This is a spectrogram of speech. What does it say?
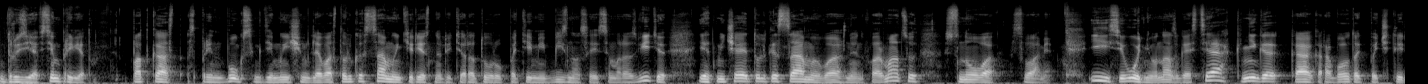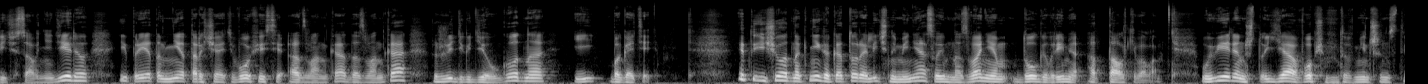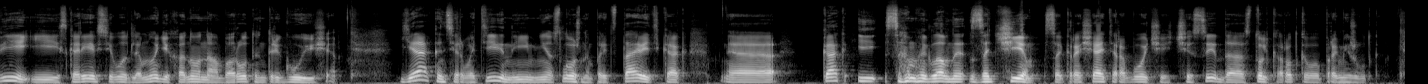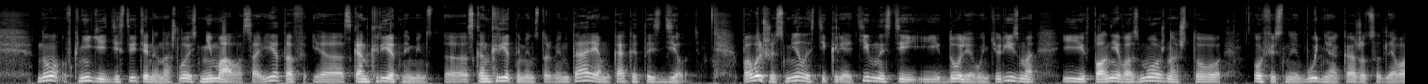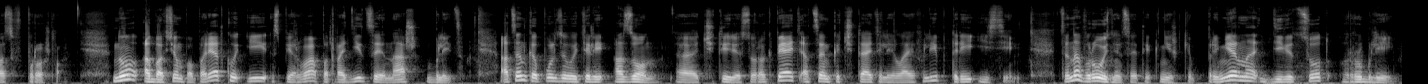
Друзья, всем привет! Подкаст Sprint Books, где мы ищем для вас только самую интересную литературу по теме бизнеса и саморазвития и отмечает только самую важную информацию, снова с вами. И сегодня у нас в гостях книга «Как работать по 4 часа в неделю и при этом не торчать в офисе от звонка до звонка, жить где угодно и богатеть». Это еще одна книга, которая лично меня своим названием долгое время отталкивала. Уверен, что я, в общем-то, в меньшинстве, и, скорее всего, для многих оно, наоборот, интригующее. Я консервативен, и мне сложно представить, как... Э, как и самое главное, зачем сокращать рабочие часы до столь короткого промежутка. Но в книге действительно нашлось немало советов э, с, конкретным, э, с конкретным инструментарием, как это сделать. Побольше смелости, креативности и доли авантюризма, и вполне возможно, что офисные будни окажутся для вас в прошлом. Но обо всем по порядку и сперва по традиции наш Блиц. Оценка пользователей Озон 4.45, э, оценка читателей LifeLib 3.7. Цена в рознице этой книжки примерно 900 рублей.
